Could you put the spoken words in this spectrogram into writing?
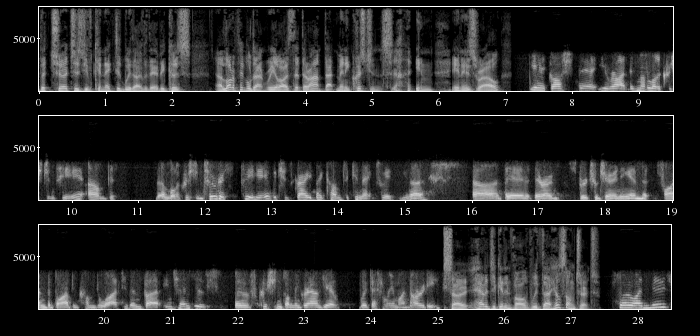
the churches you've connected with over there, because a lot of people don't realise that there aren't that many Christians in in Israel. Yeah, gosh, you're right. There's not a lot of Christians here. Um, there's a lot of Christian tourists here, which is great. They come to connect with, you know, uh, their their own spiritual journey and find the Bible come to life to them. But in terms of of Christians on the ground, yeah, we're definitely a minority. So, how did you get involved with uh, Hillsong Church? So, I moved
